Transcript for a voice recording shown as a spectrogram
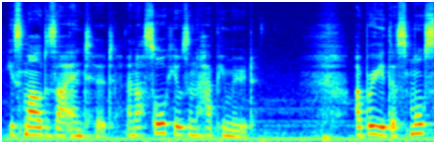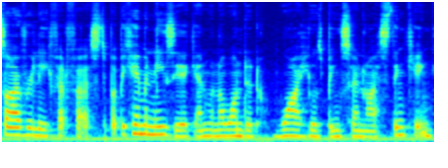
He smiled as I entered, and I saw he was in a happy mood. I breathed a small sigh of relief at first, but became uneasy again when I wondered why he was being so nice, thinking,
